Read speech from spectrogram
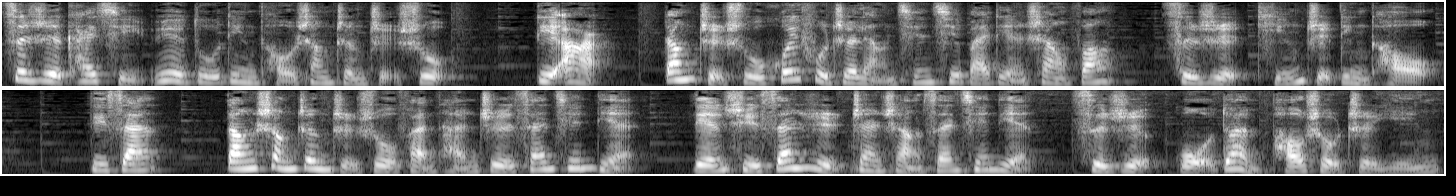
次日开启月度定投上证指数；第二，当指数恢复至两千七百点上方，次日停止定投；第三，当上证指数反弹至三千点，连续三日站上三千点，次日果断抛售止盈。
